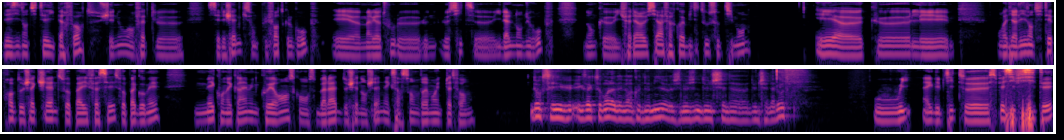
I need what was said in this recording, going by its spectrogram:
des identités hyper fortes. Chez nous, en fait, le, c'est les chaînes qui sont plus fortes que le groupe. Et euh, malgré tout, le, le, site, euh, il a le nom du groupe. Donc, il fallait réussir à faire cohabiter tout ce petit monde et que les on va dire l'identité propre de chaque chaîne soit pas effacée, soit pas gommée, mais qu'on ait quand même une cohérence quand on se balade de chaîne en chaîne et que ça ressemble vraiment à une plateforme. Donc c'est exactement la même ergonomie, j'imagine, d'une chaîne, d'une chaîne à l'autre Oui, avec des petites spécificités.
